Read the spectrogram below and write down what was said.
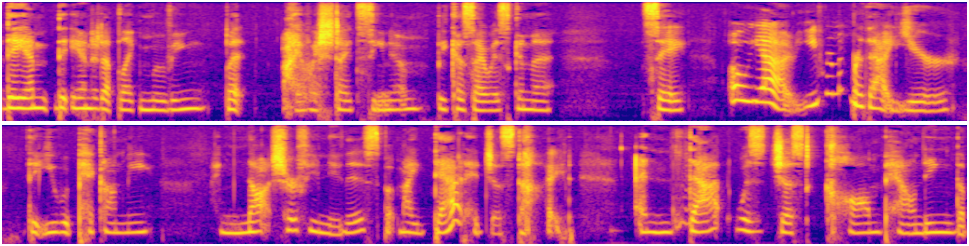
they en- they ended up like moving, but I wished I'd seen him because I was gonna say, oh yeah, you remember that year that you would pick on me? I'm not sure if you knew this, but my dad had just died. And that was just compounding the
